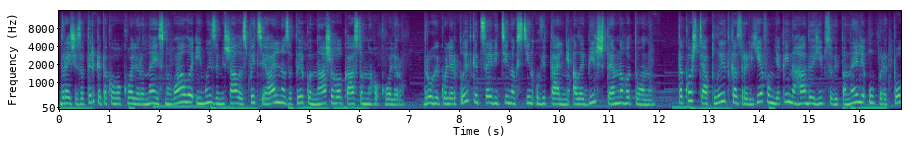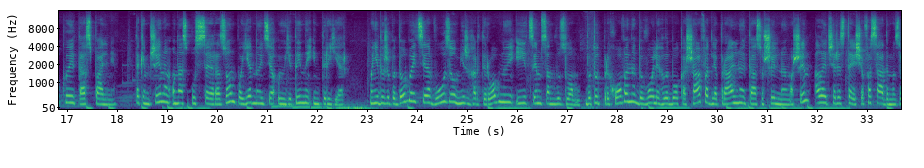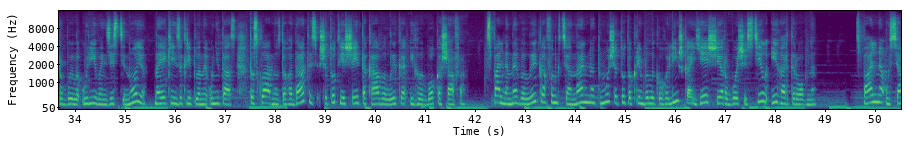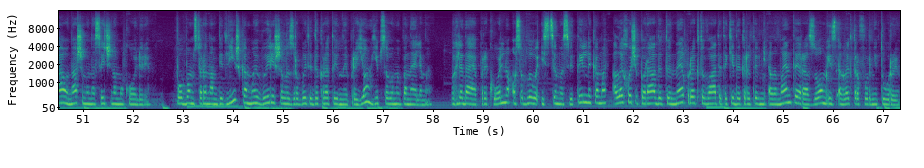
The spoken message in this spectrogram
До речі, затирки такого кольору не існувало, і ми замішали спеціально затирку нашого кастомного кольору. Другий колір плитки це відтінок стін у вітальні, але більш темного тону. Також ця плитка з рельєфом, який нагадує гіпсові панелі у передпокої та спальні. Таким чином, у нас усе разом поєднується у єдиний інтер'єр. Мені дуже подобається вузол між гардеробною і цим санвузлом, бо тут прихована доволі глибока шафа для пральної та сушильної машин, але через те, що фасади ми зробили у рівень зі стіною, на якій закріплений унітаз, то складно здогадатись, що тут є ще й така велика і глибока шафа. Спальня невелика, функціональна, тому що тут, окрім великого ліжка, є ще робочий стіл і гардеробна. Спальня уся у нашому насиченому кольорі. По обом сторонам від ліжка ми вирішили зробити декоративний прийом гіпсовими панелями. Виглядає прикольно, особливо із цими світильниками, але хочу порадити не проєктувати такі декоративні елементи разом із електрофурнітурою.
